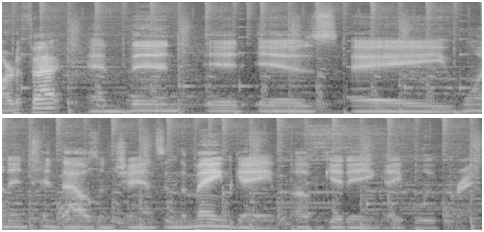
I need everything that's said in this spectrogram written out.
artifact, and then it is a 1 in 10,000 chance in the main game of getting a blueprint.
